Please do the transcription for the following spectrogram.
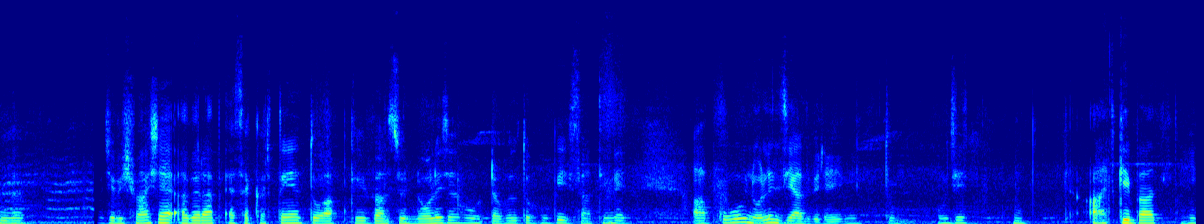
मुझे विश्वास है, अगर आप ऐसा करते हैं तो आपके पास जो नॉलेज है वो डबल तो होगी, साथ ही में आपको वो नॉलेज याद भी रहेगी। तो मुझे आज की बात यहीं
